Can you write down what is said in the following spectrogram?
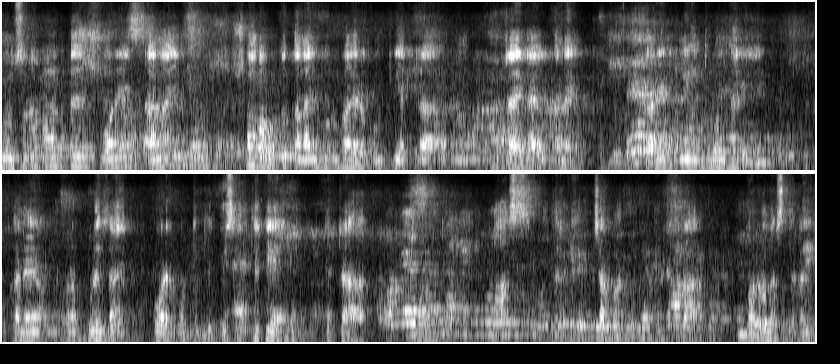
মনসুরাবাদের পরে কানাইপুর সম্ভবত কানাইপুর বা এরকম কি একটা জায়গায় ওখানে গাড়ির নিয়ন্ত্রণ হারিয়ে ওখানে ওরা পড়ে যায় পরবর্তীতে পিছন থেকে একটা বাস ওদেরকে চাপা ওরা ঘটনাস্থলেই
